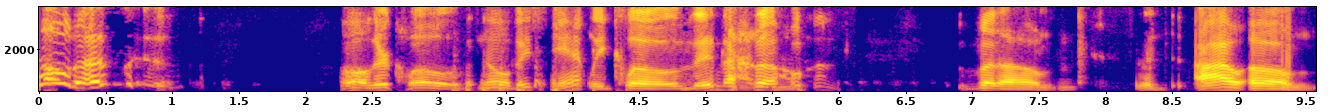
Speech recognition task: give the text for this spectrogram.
told us. oh, they're clothed. No, they scantily clothed. They're not. Um... But um, I um,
